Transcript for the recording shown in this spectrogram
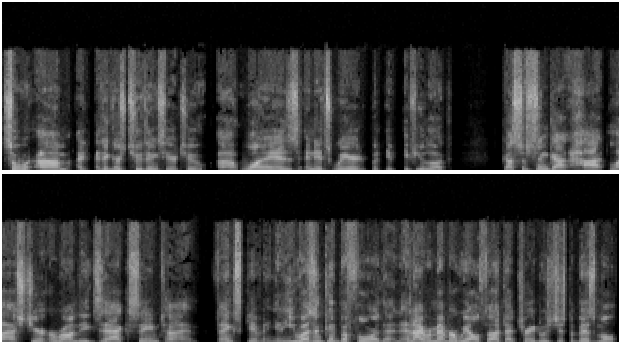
So um, I, I, think there's two things here too. Uh, one is, and it's weird, but if, if you look, Gustavsson got hot last year around the exact same time. Thanksgiving. And he wasn't good before then. And I remember we all thought that trade was just abysmal.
